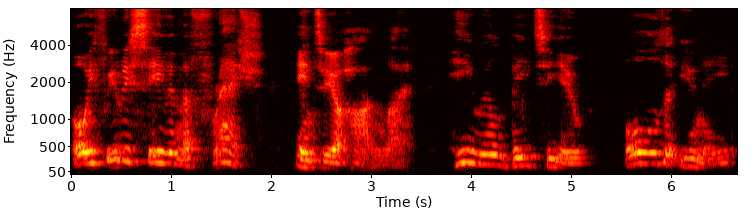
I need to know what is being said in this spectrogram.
or if you receive Him afresh into your heart and life, He will be to you all that you need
